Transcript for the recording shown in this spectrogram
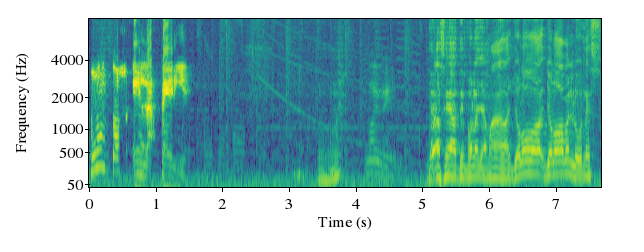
puntos en la serie. Muy bien. Gracias a ti por la llamada. Yo lo, yo lo daba el lunes.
